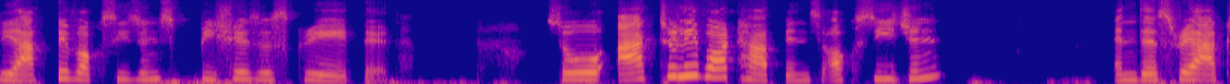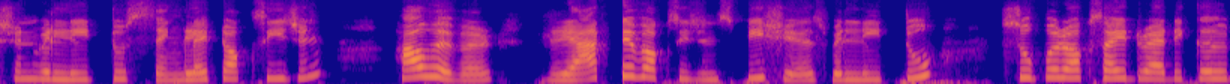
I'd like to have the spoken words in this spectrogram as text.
reactive oxygen species is created. So actually what happens, oxygen in this reaction will lead to singlet oxygen. However, reactive oxygen species will lead to superoxide radical,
